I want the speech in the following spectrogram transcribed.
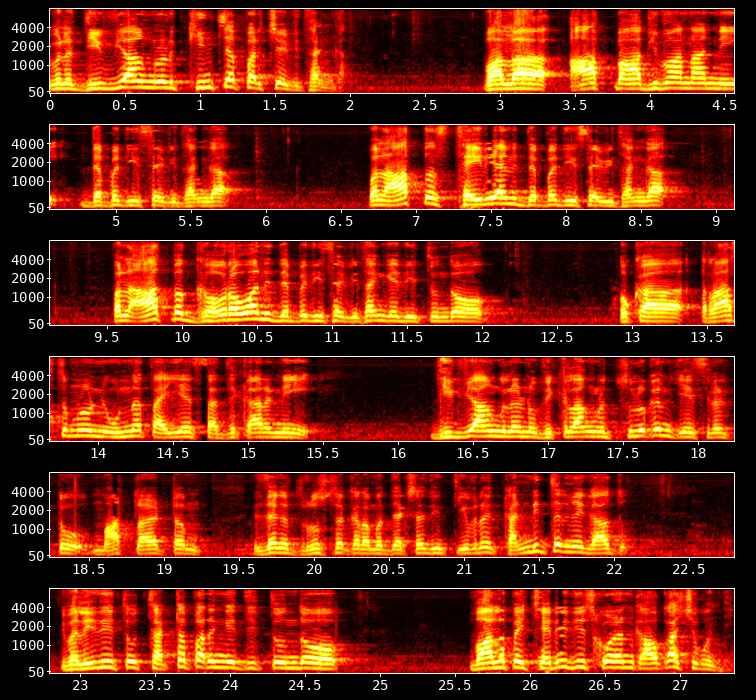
ఇవాళ దివ్యాంగులను కించపరిచే విధంగా వాళ్ళ ఆత్మాభిమానాన్ని దెబ్బతీసే విధంగా వాళ్ళ ఆత్మస్థైర్యాన్ని దెబ్బతీసే విధంగా వాళ్ళ ఆత్మ గౌరవాన్ని దెబ్బతీసే విధంగా ఏది ఇస్తుందో ఒక రాష్ట్రంలోని ఉన్నత ఐఏఎస్ అధికారిని దివ్యాంగులను వికలాంగులను చులకన చేసినట్టు మాట్లాడటం నిజంగా దురదృష్టకరం. అధ్యక్ష దీన్ని తీవ్రంగా ఖండించడమే కాదు. ఇవాళ ఏదైతే చట్టపరంగా ఏదైతుందో వాళ్ళపై చర్య తీసుకోవడానికి అవకాశం ఉంది.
